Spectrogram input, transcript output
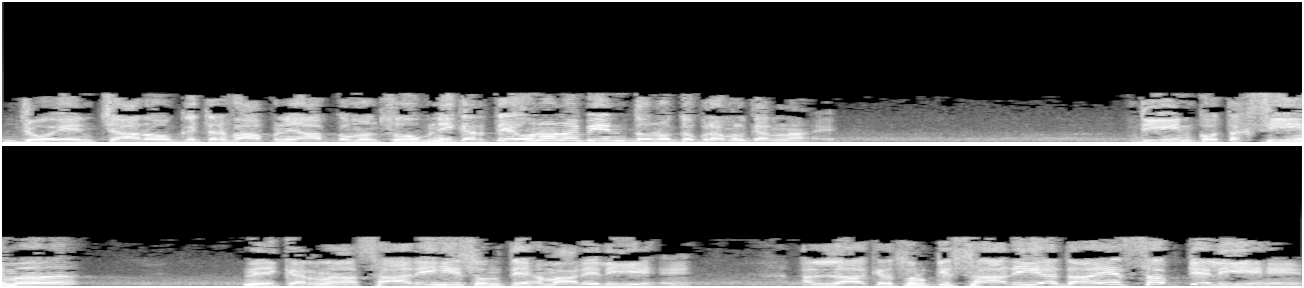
جو ان چاروں کی طرف اپنے آپ کو منسوب نہیں کرتے، انہوں نے بھی ان دونوں کے اوپر عمل کرنا ہے۔ دین کو تقسیم نہیں کرنا، ساری ہی سنتے ہمارے لیے ہیں۔ اللہ کے رسول کی ساری ادائیں سب کے لیے ہیں۔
